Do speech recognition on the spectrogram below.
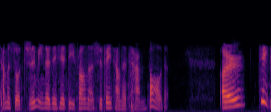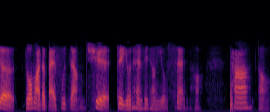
他们所殖民的这些地方呢，是非常的残暴的。而这个罗马的百夫长却对犹太人非常友善，哈，他啊。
